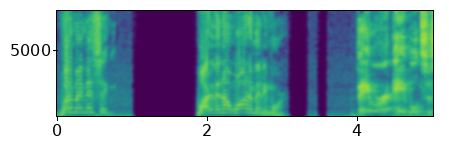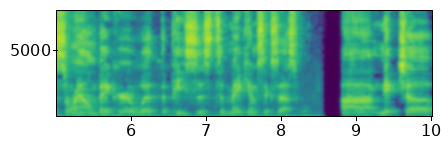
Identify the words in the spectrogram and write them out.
What am I missing? Why do they not want him anymore? They were able to surround Baker with the pieces to make him successful. Um, Nick Chubb,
